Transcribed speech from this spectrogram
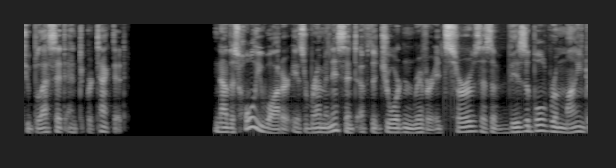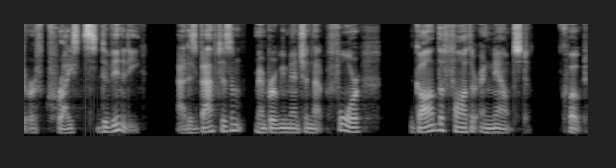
to bless it and to protect it. Now, this holy water is reminiscent of the Jordan River. It serves as a visible reminder of Christ's divinity. At his baptism, remember we mentioned that before, God the Father announced, quote,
